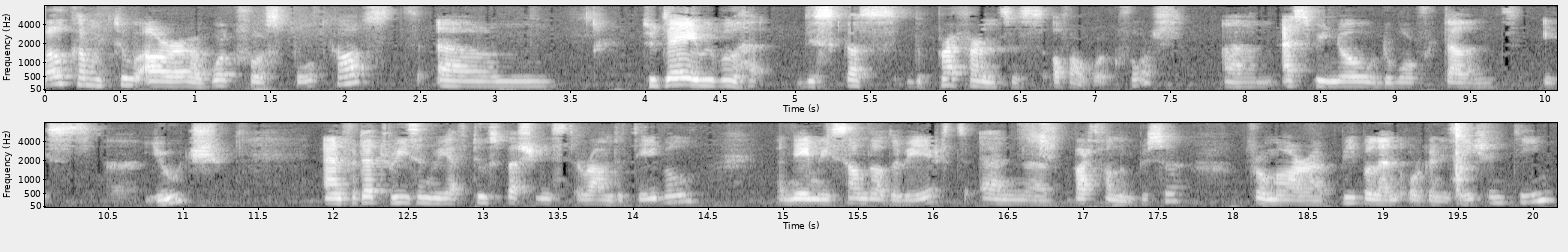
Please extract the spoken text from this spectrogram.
welcome to our workforce podcast. Um, today we will ha- discuss the preferences of our workforce. Um, as we know, the war for talent is uh, huge, and for that reason, we have two specialists around the table, uh, namely Sandra de Weert and uh, Bart van den Bussen from our uh, people and organization team.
